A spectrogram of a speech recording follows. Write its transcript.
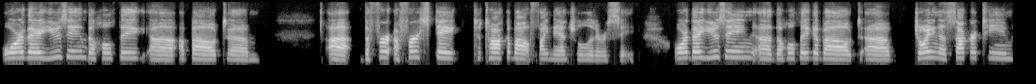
Or they're using the whole thing uh, about um, uh, the fir- a first date to talk about financial literacy. Or they're using uh, the whole thing about uh, joining a soccer team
